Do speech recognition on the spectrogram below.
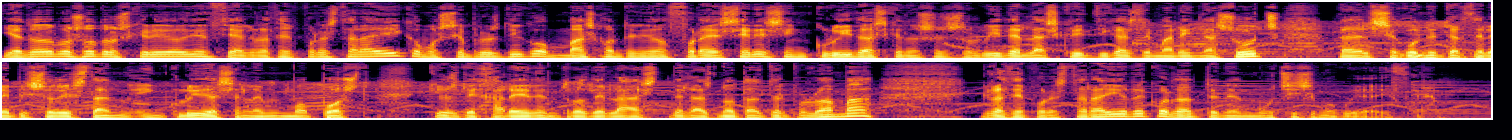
Y a todos vosotros, querida audiencia, gracias por estar ahí. Como siempre os digo, más contenido fuera de series, incluidas que no se os olviden las críticas de Marina Such. La del segundo y tercer episodio están incluidas en el mismo post que os dejaré dentro de las, de las notas del programa. Gracias por estar ahí y recordad, tened muchísimo cuidado y fuera.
